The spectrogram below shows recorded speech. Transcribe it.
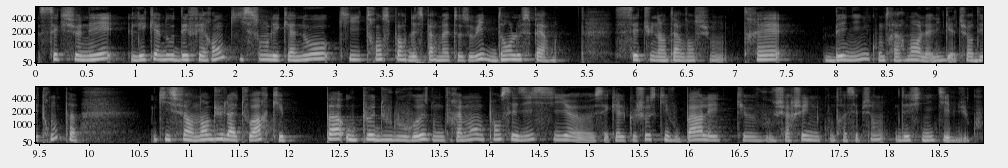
sectionner les canaux déférents qui sont les canaux qui transportent les spermatozoïdes dans le sperme. C'est une intervention très bénigne, contrairement à la ligature des trompes, qui se fait en ambulatoire, qui est pas ou peu douloureuse. Donc vraiment, pensez-y si euh, c'est quelque chose qui vous parle et que vous cherchez une contraception définitive du coup.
